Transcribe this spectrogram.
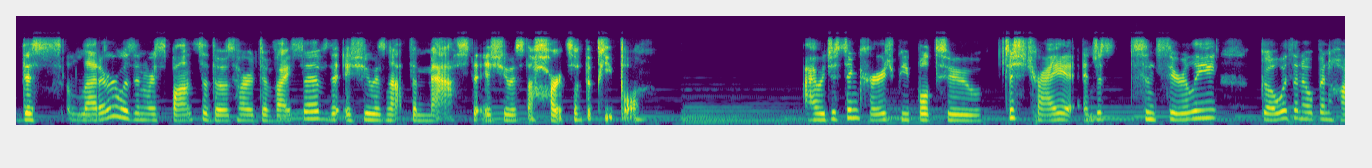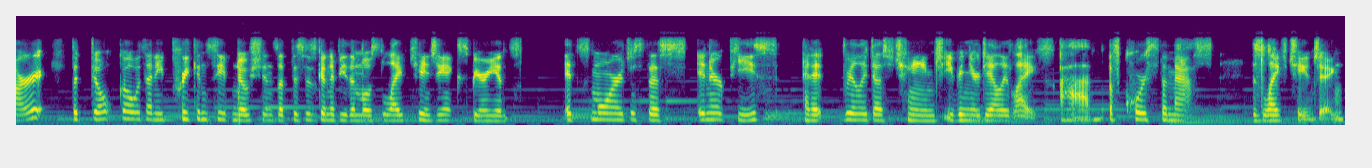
this letter was in response to those who are divisive, the issue is not the Mass, the issue is the hearts of the people. I would just encourage people to just try it and just sincerely go with an open heart, but don't go with any preconceived notions that this is going to be the most life changing experience. It's more just this inner peace, and it really does change even your daily life. Um, of course, the Mass is life changing.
